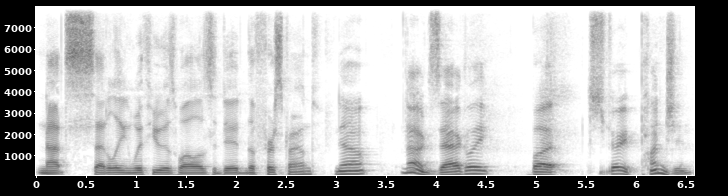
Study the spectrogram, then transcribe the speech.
Not settling with you as well as it did the first round. No, not exactly, but it's very pungent,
